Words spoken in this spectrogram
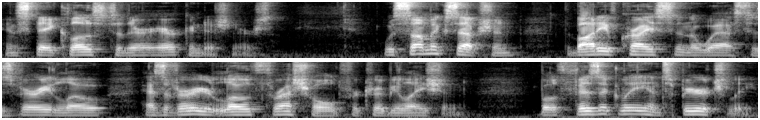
and stay close to their air conditioners. With some exception, the body of Christ in the West is very low has a very low threshold for tribulation, both physically and spiritually.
